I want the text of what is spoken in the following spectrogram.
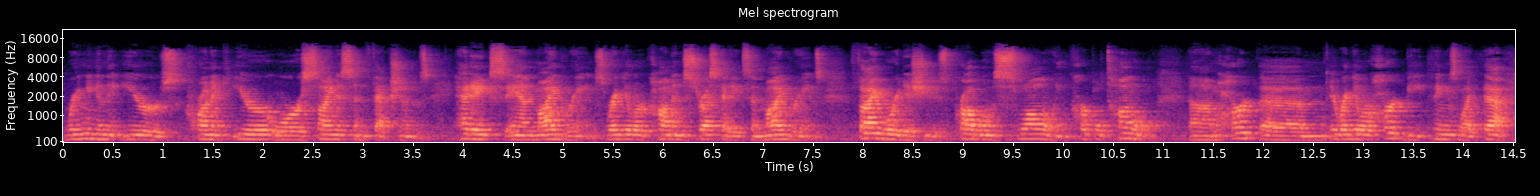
ringing in the ears, chronic ear or sinus infections, headaches and migraines, regular common stress headaches and migraines, thyroid issues, problems swallowing, carpal tunnel, um, heart, um, irregular heartbeat, things like that.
